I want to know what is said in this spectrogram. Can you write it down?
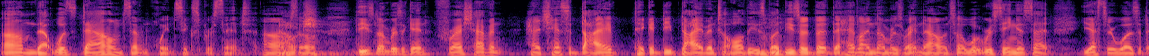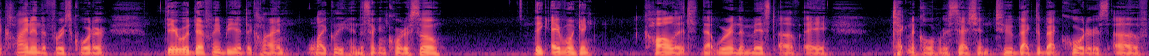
Um, that was down 7.6%. Um, so these numbers, again, fresh, haven't had a chance to dive, take a deep dive into all these, but these are the, the headline numbers right now. And so what we're seeing is that, yes, there was a decline in the first quarter. There will definitely be a decline likely in the second quarter. So I think everyone can call it that we're in the midst of a technical recession, two back-to-back quarters of,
